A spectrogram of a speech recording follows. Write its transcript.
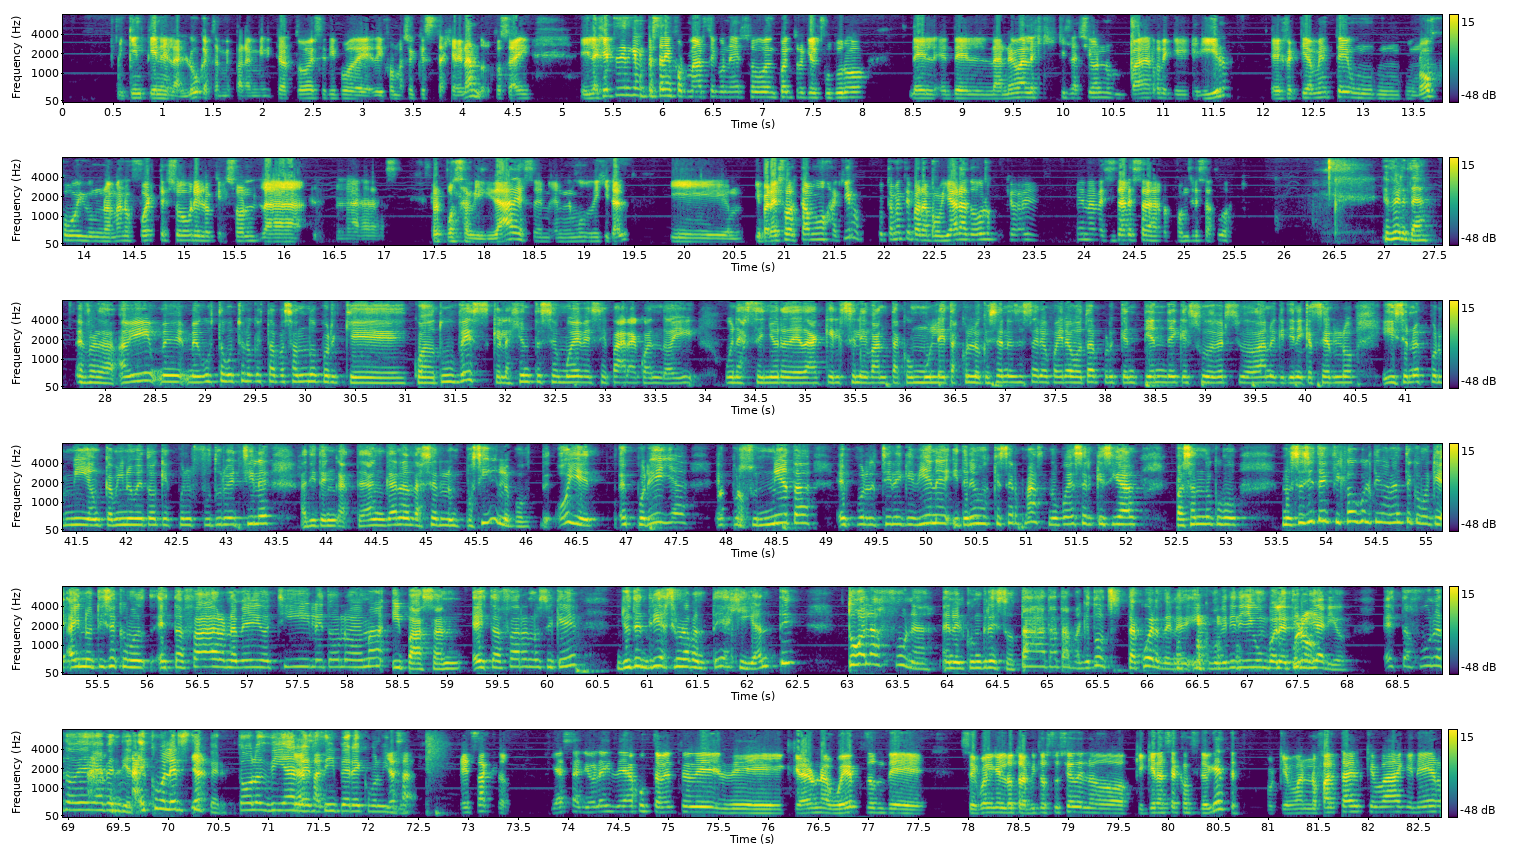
Y quién tiene las lucas también para administrar todo ese tipo de, información que se está generando. Entonces ahí, y la gente tiene que empezar a informarse con eso. Encuentro que el futuro de la nueva legislación va a requerir efectivamente un, ojo y una mano fuerte sobre lo que son las responsabilidades en, el mundo digital. Y, y, para eso estamos aquí, justamente para apoyar a todos los que vayan a necesitar esa, responder esas dudas. Es verdad, es verdad. A mí me, gusta mucho lo que está pasando porque cuando tú ves que la gente se mueve, se para, cuando hay una señora de edad que él se levanta con muletas, con lo que sea necesario para ir a votar porque entiende que es su deber ciudadano y que tiene que hacerlo y dice no es por mí, aunque a mí no me toque, es por el futuro de Chile, a ti te, dan ganas de hacer lo imposible. Pues. Oye, es por ella, es por sus nietas, es por el Chile que viene y tenemos que ser más. No puede ser que siga pasando como, no sé si te has fijado últimamente como que hay noticias como estafaron a medio Chile y todo lo demás y pasan, estafaron no sé qué. Yo tendría que hacer una pantalla gigante todas las funas en el Congreso, ta, ta, ta, para que todos te acuerden y como que te llegue un boletín diario. Esta funa todavía queda pendiente. Es como leer Zipper. Todos los días leer Zipper es como el mismo. exacto ya salió la idea justamente de, crear una web donde se cuelguen los trapitos sucios de los que quieran ser constituyentes, porque bueno, no falta el que va a querer,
